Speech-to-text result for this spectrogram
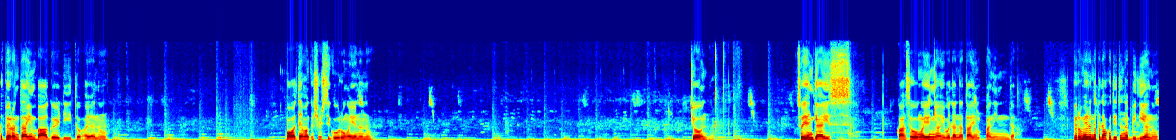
At meron tayong bagger dito. Ay ano. Bawal tayo mag-share siguro ngayon ano. Yun. So yun guys. Kaso ngayon nga ay wala na tayong paninda. Pero meron na pala ako dito nabili ano.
